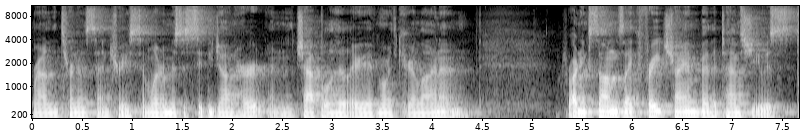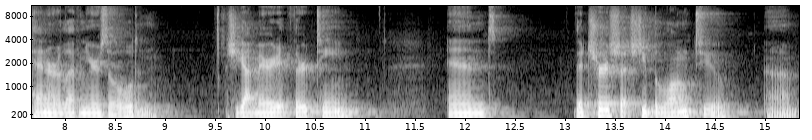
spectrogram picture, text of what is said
around the turn of the century, similar to Mississippi John Hurt in the Chapel Hill area of North Carolina, and writing songs like Freight Train by the time she was 10 or 11 years old. And she got married at 13. And the church that she belonged to um,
